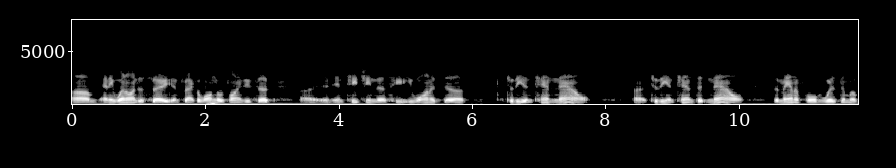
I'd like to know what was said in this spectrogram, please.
Um, and he went on to say, in fact, along those lines, he said, uh, in, in teaching this, he he wanted uh, to the intent now, uh, to the intent that now the manifold wisdom of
